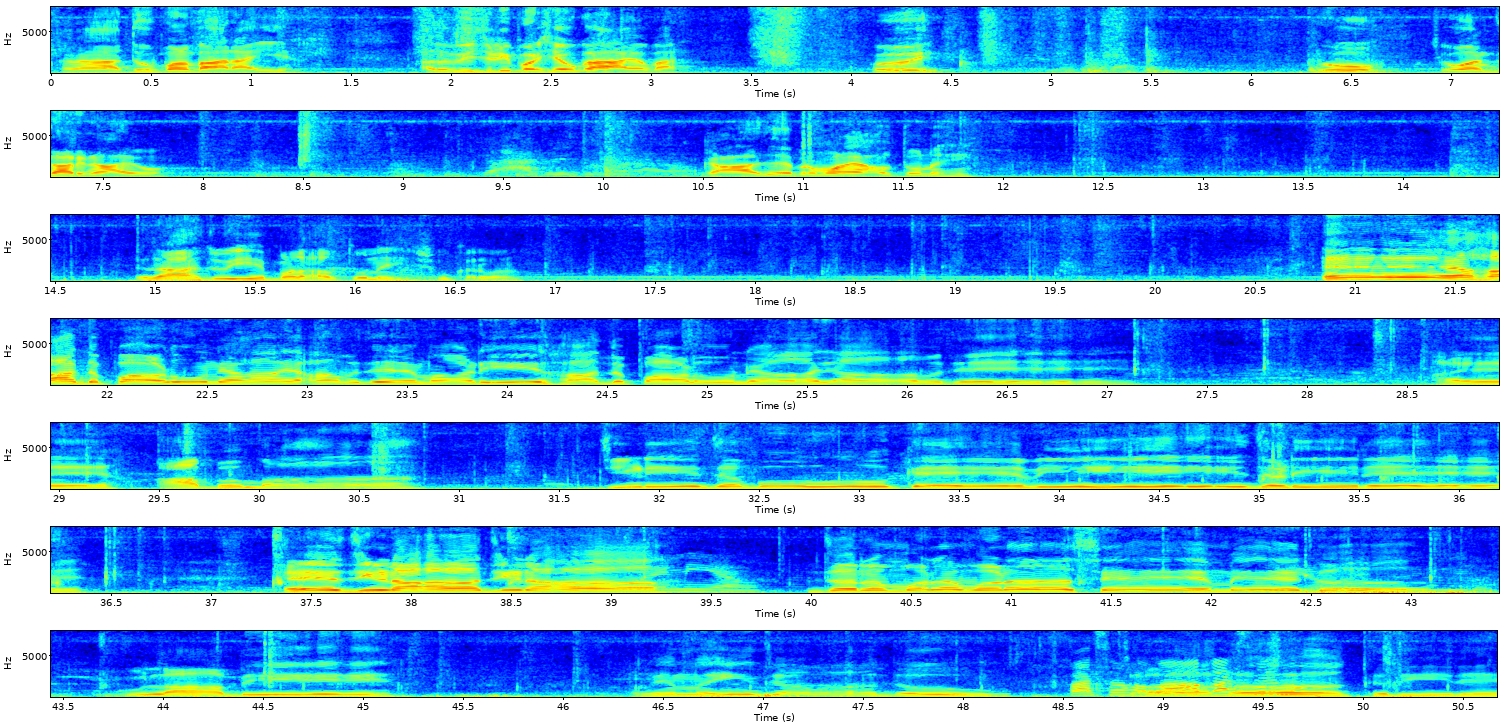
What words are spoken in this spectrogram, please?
અને આધુ પણ બહાર આવીએ. આધુ વીજળી પર છે, એવું કા આવ્યો બહાર? ઓય. જો જો અંધારીને આવ્યો એ પ્રમાણે આવતો નહીં. રાહ જોઈએ પણ આવતો નહીં. શું કરવાનું? એ હાથ પાડું ન્યાય આવજે માડી હાથ પાડું ન્યાય આવજે. હાય આભમાં જીણી જબુ કે વીજળી રે? એ ઝીણા ઝીણા ઝરમર સે મેઘ. ગુલાબી હવે નહીં જવા દઉં પાછો હવા પાછો રે.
